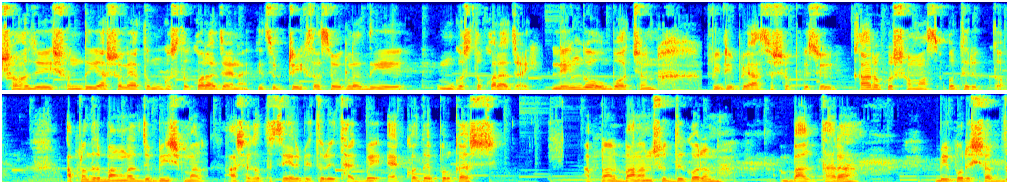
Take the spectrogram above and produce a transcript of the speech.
সহজেই সন্ধি আসলে এত মুখস্থ করা যায় না। কিছু ট্রিক্স আছে, ওগুলো দিয়ে মুখস্থ করা যায়। লিঙ্গ ও বচন পিডিপি আছে সব কিছুই কারক সমাজ অতিরিক্ত। আপনাদের বাংলার যে বিশ মার্ক আশা করতেছি এর ভিতরেই থাকবে। এক কথায় প্রকাশ, আপনার বানান শুদ্ধিকরণ, বাগধারা, বিপরীত শব্দ,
